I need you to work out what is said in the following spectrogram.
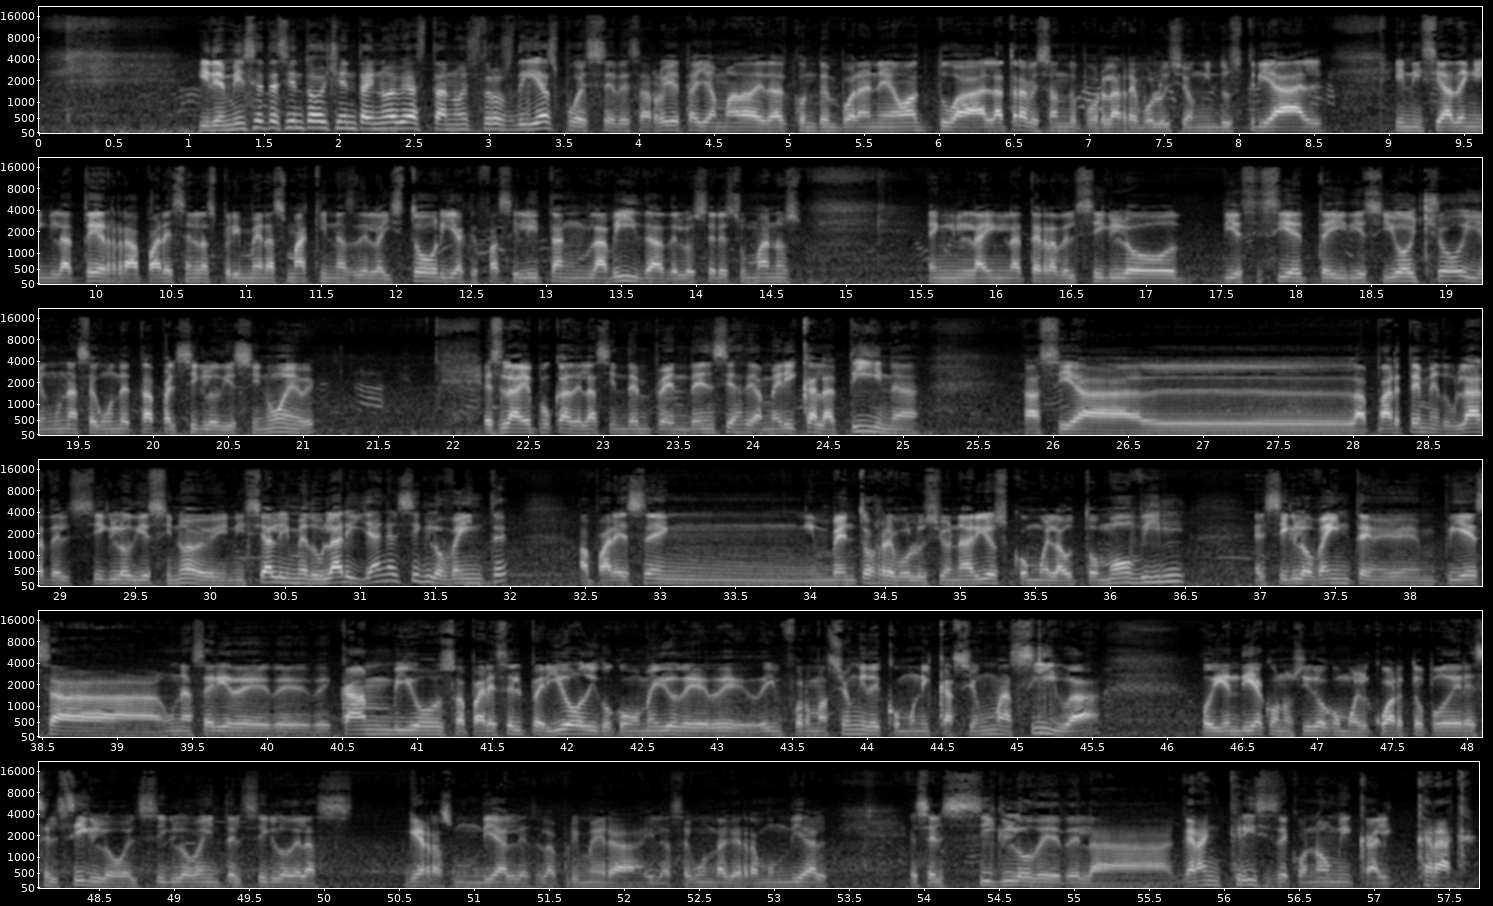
Y de 1789 hasta nuestros días, pues se desarrolla esta llamada edad contemporánea o actual, atravesando por la revolución industrial iniciada en Inglaterra, aparecen las primeras máquinas de la historia que facilitan la vida de los seres humanos en la Inglaterra del siglo XVII y XVIII y en una segunda etapa el siglo XIX. Es la época de las independencias de América Latina, hacia la parte medular del siglo XIX, inicial y medular, y ya en el siglo XX aparecen inventos revolucionarios como el automóvil, el siglo XX empieza una serie de, cambios, aparece el periódico como medio de, información y de comunicación masiva, hoy en día conocido como el cuarto poder, es el siglo, el siglo XX, el siglo de las guerras mundiales, la primera y la segunda guerra mundial es el siglo de, la gran crisis económica, el crack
